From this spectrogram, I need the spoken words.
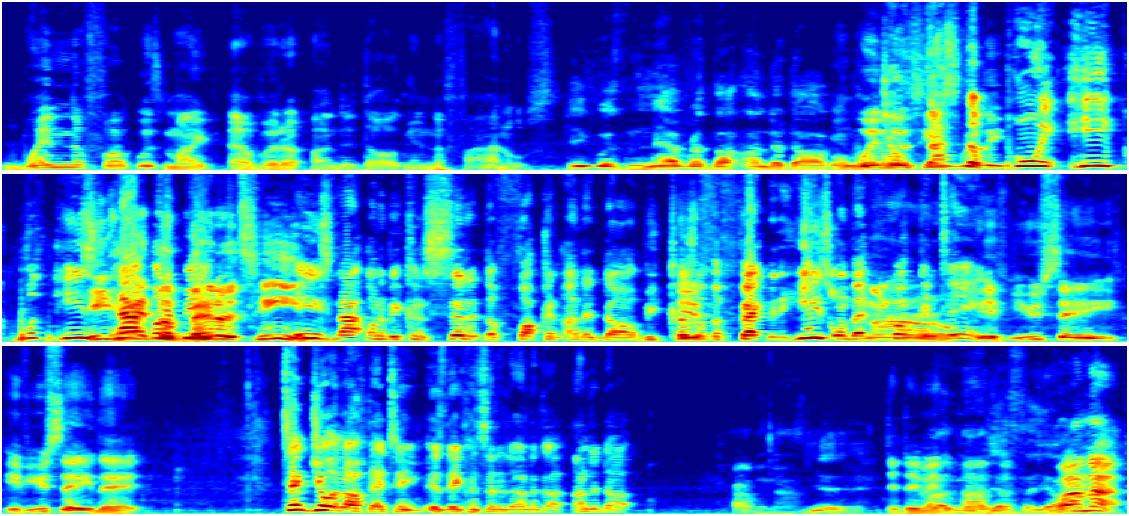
when the fuck was Mike ever the underdog in the finals? He was never the underdog. In the When finals. was he That's really- the point. He was- he's He not had going the to be better team. He's not going to be considered the fucking underdog because If- of the fact that he's on that no, no, no, fucking no. team. If you say if you say that Take Jordan off that team. Is they considered the underdog? Underdog? Probably not. Yeah. did they make the playoffs? Yes, they are. Why not?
